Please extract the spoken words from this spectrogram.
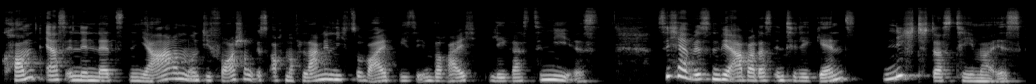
kommt erst in den letzten Jahren und die Forschung ist auch noch lange nicht so weit, wie sie im Bereich Legasthenie ist. Sicher wissen wir aber, dass Intelligenz nicht das Thema ist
